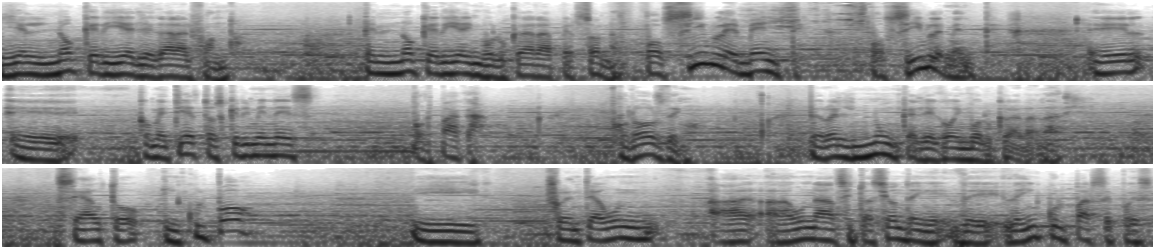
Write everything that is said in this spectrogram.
y él no quería llegar al fondo. Él no quería involucrar a personas. Posiblemente, posiblemente, él eh, cometía estos crímenes por paga, por orden, pero él nunca llegó a involucrar a nadie. Se autoinculpó y frente a, un, a, una situación de, de, inculparse, pues,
